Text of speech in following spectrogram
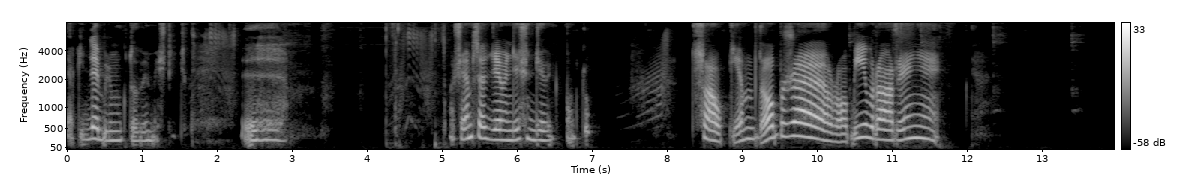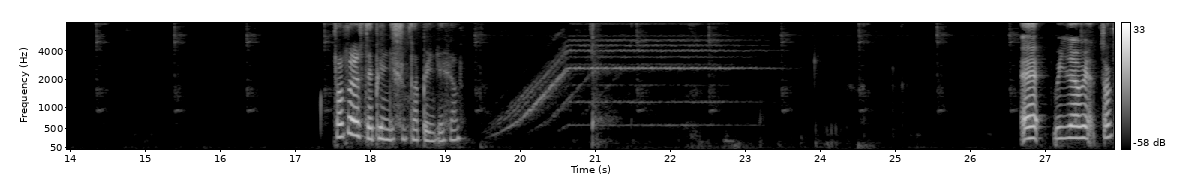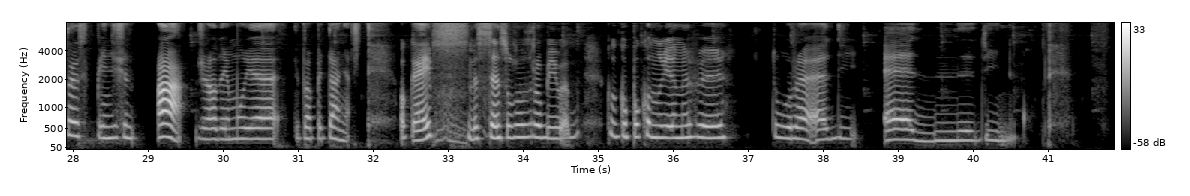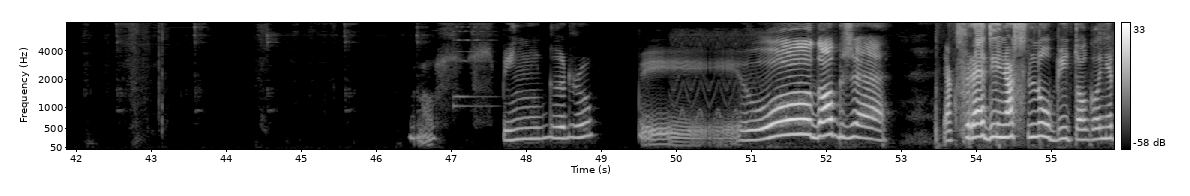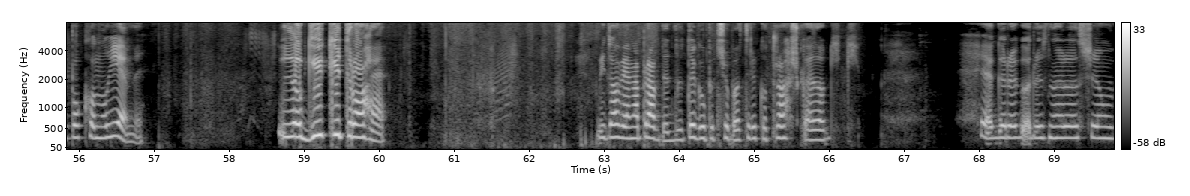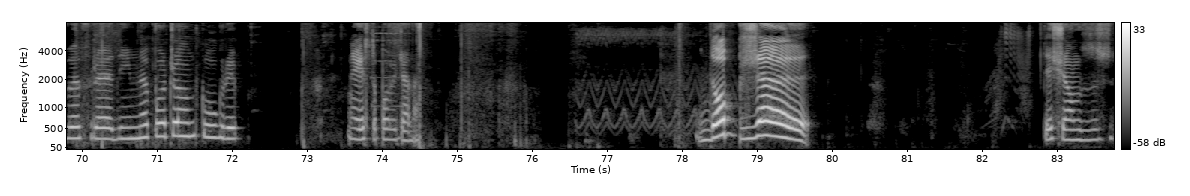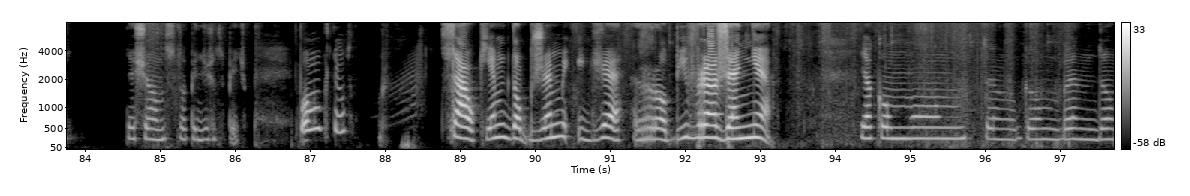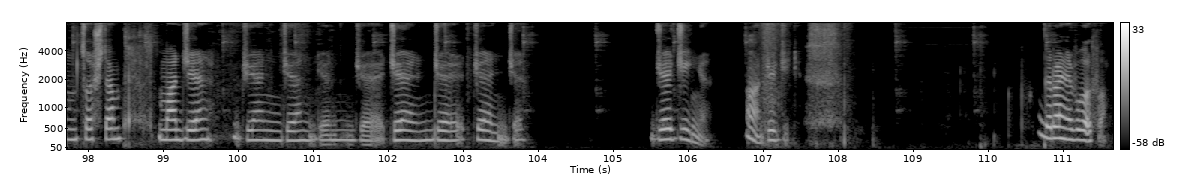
Jaki debil mógł to wymyślić. Yy. 899 punktów. Całkiem dobrze. Robi wrażenie. Co to jest te 50 na 50? E, widzowie, co to jest 50? A, że odejmuję dwa pytania. Okej, bez sensu to zrobiłem. Kogo pokonujemy w turę edi endingu? No, spin O, dobrze. Jak Freddy nas lubi, to go nie pokonujemy. Logiki trochę. Widzowie, naprawdę, do tego potrzeba tylko troszkę logiki. Jak Gregory znalazł się we Freddym na początku gry. Nie jest to powiedziane. Dobrze. Tysiąc... Tysiąc sto pięćdziesiąt pięć punktów. Całkiem dobrze mi idzie. Robi wrażenie. Jaką tego będą coś tam ma dzień, dzień, dzień, dzień, dzień, dzień, dzień, dzień. Dziedzinie. A, dziedzinie. Granie w golfa.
